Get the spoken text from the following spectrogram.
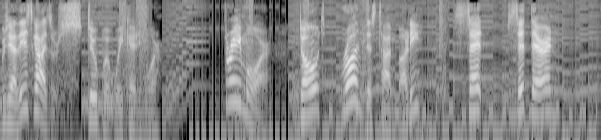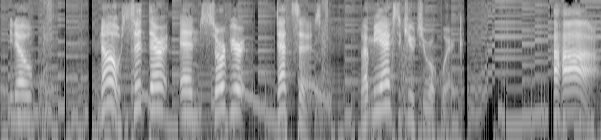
But yeah, these guys are stupid weak anymore. Three more. Don't run this time, buddy. Sit, sit there and, you know, no, sit there and serve your death sentence. Let me execute you real quick. Haha!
